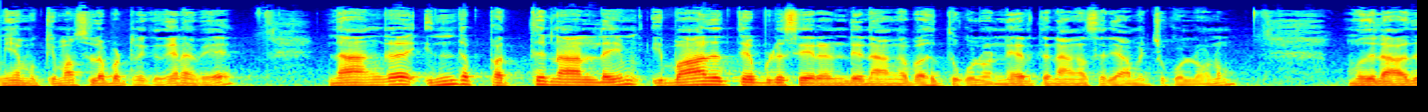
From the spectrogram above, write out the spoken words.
மிக முக்கியமாக சொல்லப்பட்டிருக்குது. எனவே நாங்கள் இந்த பத்து நாள்லையும் இபாதத்தை எப்படி செய்கிறேன் நாங்கள் வகுத்து கொள்ளணும். நேரத்தை நாங்கள் சரியாக அமைச்சு கொள்ளணும். முதலாவது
